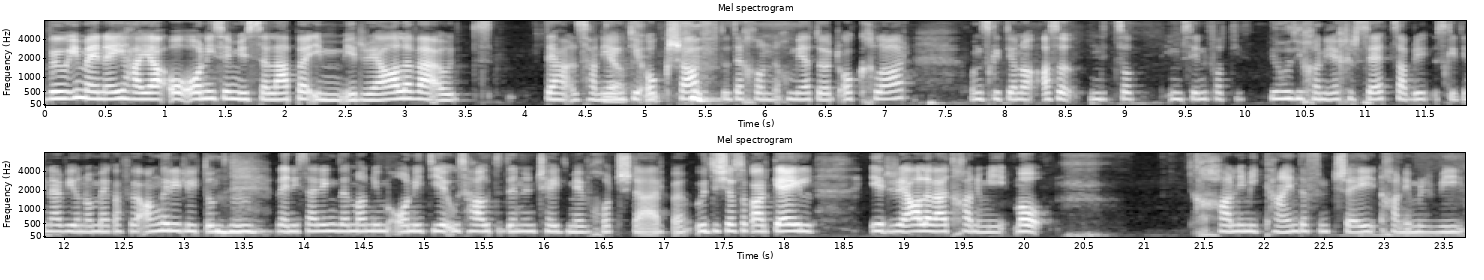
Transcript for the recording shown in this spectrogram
weil ich meine, ich habe ja auch ohne sie müssen leben in der realen Welt. Da- Das habe ich Ja, irgendwie true. auch geschafft und dann komme ich ja dort auch klar. Und es gibt ja noch, also nicht so im Sinne von, die, ja, die kann ich ersetzen, aber es gibt ja auch noch mega viele andere Leute und mhm. wenn ich es dann irgendwann mal nicht mehr ohne die aushalte, dann entscheide ich mich einfach auch zu sterben. Und das ist ja sogar geil. In der realen Welt kann ich mich mal, kann ich mich kind of entscheiden, kann ich mir wie,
